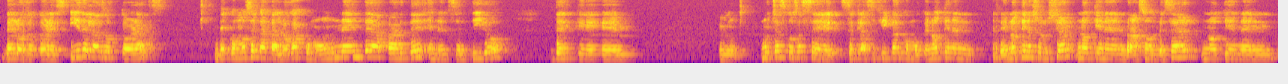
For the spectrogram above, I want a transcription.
de los doctores y de las doctoras, de cómo se cataloga como un ente aparte en el sentido de que mm, muchas cosas se, se clasifican como que no tienen, eh, no tienen solución, no tienen razón de ser, no tienen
